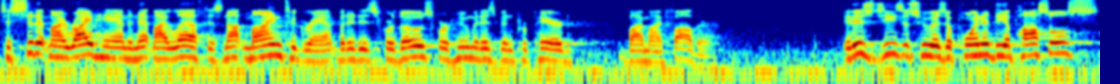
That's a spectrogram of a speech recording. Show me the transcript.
To sit at my right hand and at my left is not mine to grant, but it is for those for whom it has been prepared by my Father. It is Jesus who has appointed the apostles,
